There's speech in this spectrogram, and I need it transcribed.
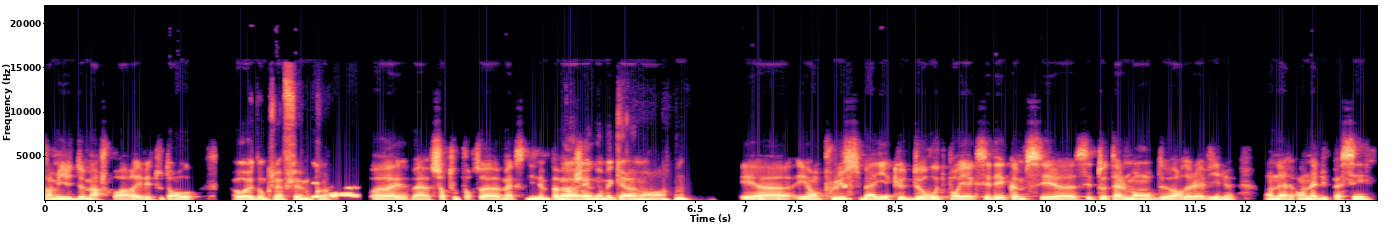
20 minutes de marche pour arriver tout en haut. Ah ouais, donc la flemme, quoi. Ouais, bah, surtout pour toi, Max, qui n'aime pas bah marcher. non, mais carrément. Hein. Et, euh, et, en plus, bah, il n'y a que deux routes pour y accéder, comme c'est euh, totalement en dehors de la ville. On a, on a dû passer,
